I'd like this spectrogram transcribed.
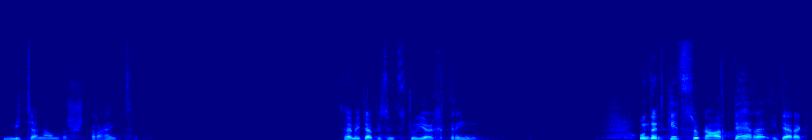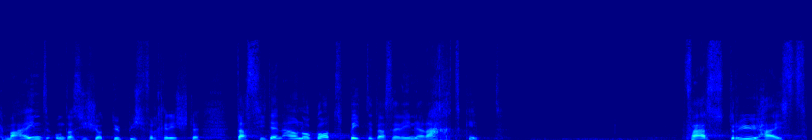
miteinander streiten. Das hat mit etwas zu tun euch drin. Und dann gibt es sogar deren in dieser Gemeinde, und das ist ja typisch für Christen, dass sie dann auch noch Gott bitten, dass er ihnen Recht gibt. Vers 3 heißt es,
